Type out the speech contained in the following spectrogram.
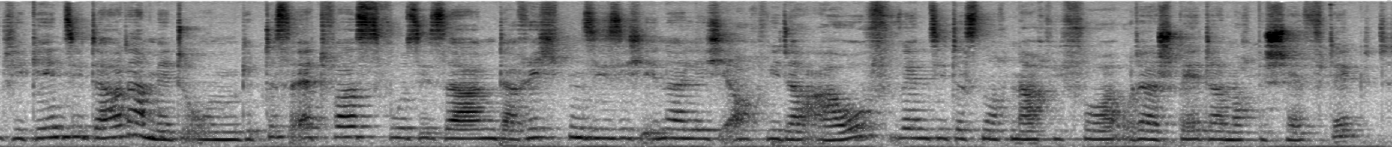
wie gehen Sie da damit um? Gibt es etwas, wo Sie sagen, da richten Sie sich innerlich auch wieder auf, wenn Sie das noch nach wie vor oder später noch beschäftigt?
